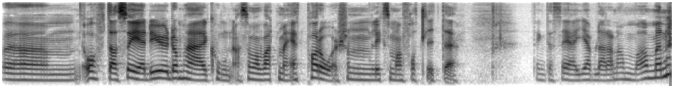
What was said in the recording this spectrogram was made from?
Um, ofta så är det ju de här korna som har varit med ett par år som liksom har fått lite tänkte säga jävlar anamma, men,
